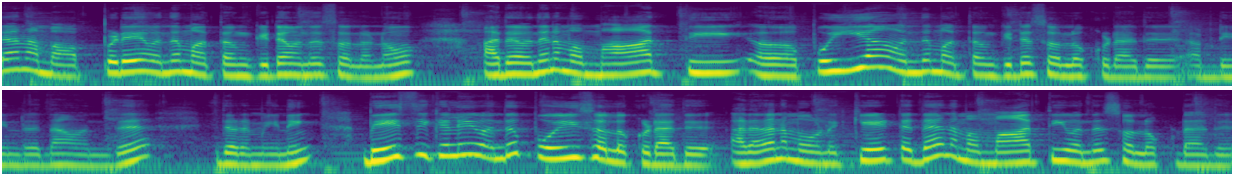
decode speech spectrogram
தான் நம்ம அப்படியே வந்து மற்றவங்கக்கிட்ட வந்து சொல்லணும். அதை வந்து நம்ம மாற்றி uh, பொய்யாக வந்து மற்றவங்க கிட்ட சொல்லக்கூடாது அப்படின்றது தான் வந்து இதோட மீனிங் பேசிக்கலி வந்து பொய் சொல்லக்கூடாது. அதாவது நம்ம ஒன்று கேட்டதை நம்ம மாற்றி வந்து சொல்லக்கூடாது.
